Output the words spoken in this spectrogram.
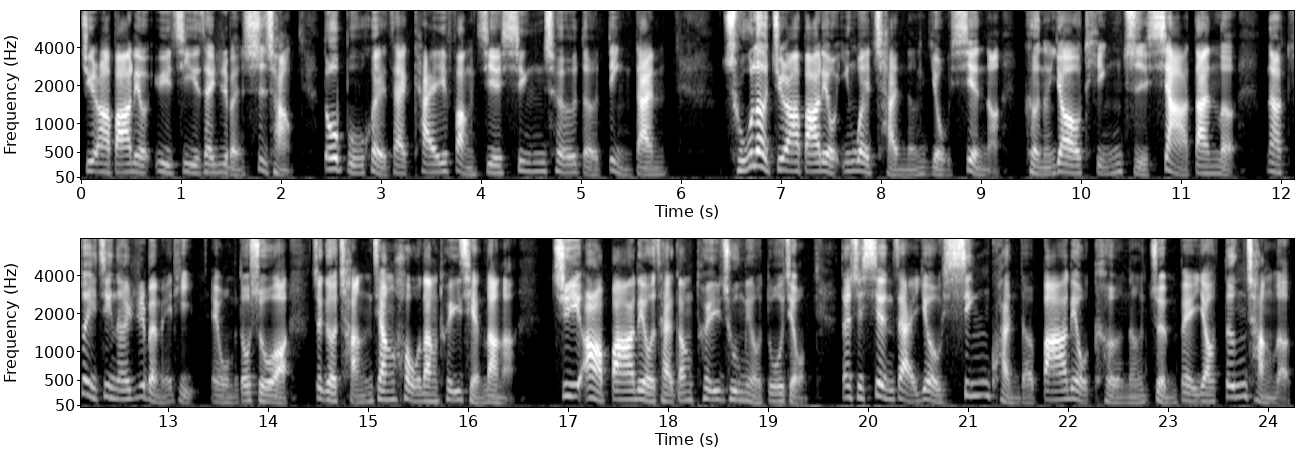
，GR86 预计在日本市场都不会再开放接新车的订单。除了 GR 八六因为产能有限呢、可能要停止下单了。那最近呢，日本媒体哎，我们都说啊，这个长江后浪推前浪啊，GR 八六才刚推出没有多久，但是现在又有新款的八六可能准备要登场了，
